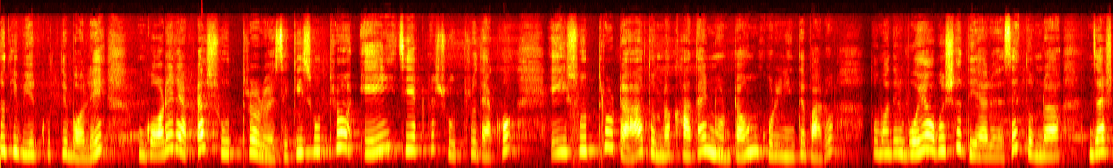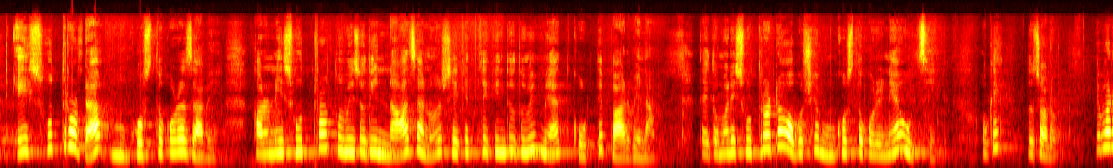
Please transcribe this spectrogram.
যদি বের করতে বলে, গড়ের একটা সূত্র রয়েছে। কি সূত্র? এই যে একটা সূত্র দেখো, এই সূত্রটা তোমরা খাতায় নোট ডাউন করে নিতে পারো। তোমাদের বইয়ে অবশ্য দেওয়া রয়েছে, তোমরা জাস্ট এই সূত্রটা মুখস্থ করে যাবে। কারণ এই সূত্র তুমি যদি না জানো, সেক্ষেত্রে কিন্তু তুমি ম্যাথ করতে পারবে না। তাই তোমার এই সূত্রটা অবশ্যই মুখস্থ করে নেওয়া উচিত। ওকে তো চলো, এবার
